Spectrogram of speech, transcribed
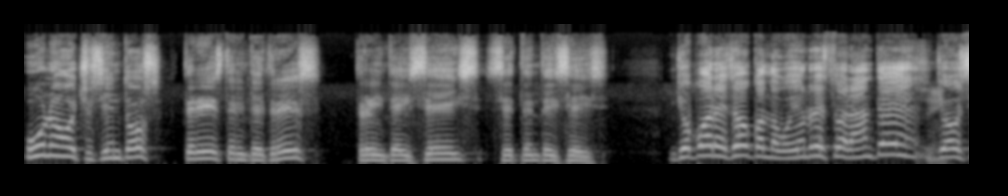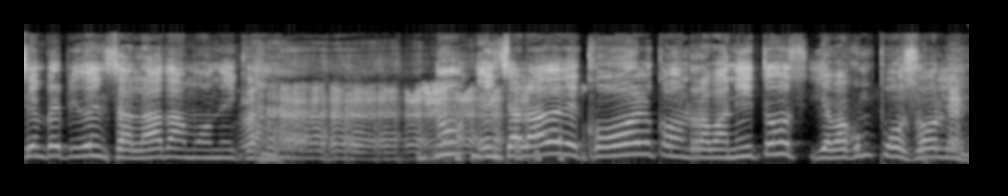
1-800-333-3676. Yo por eso cuando voy a un restaurante, yo siempre pido ensalada, Mónica. No, ensalada de col con rabanitos y abajo un pozole.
